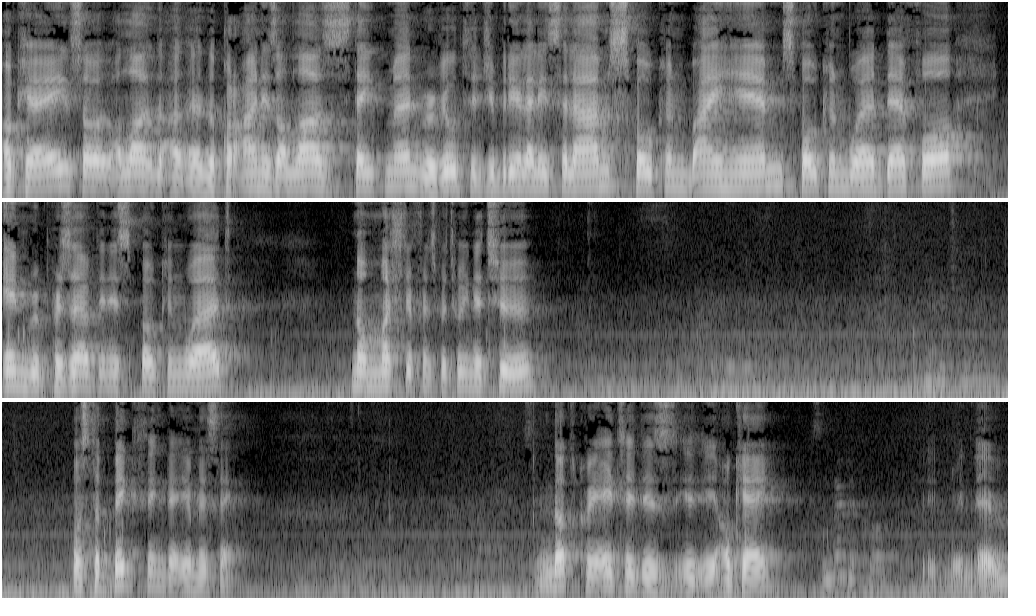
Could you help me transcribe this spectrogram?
Okay, so Allah, uh, the Quran is Allah's statement revealed to Jibreel alayhi salam, spoken by Him, spoken word. Therefore, in preserved in His spoken word. Not much difference between the two. What's the big thing that you're missing? Not created is i- i- okay. It's a miracle. Uh,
